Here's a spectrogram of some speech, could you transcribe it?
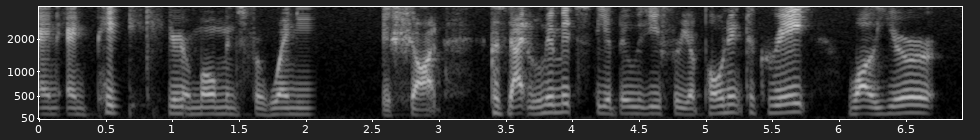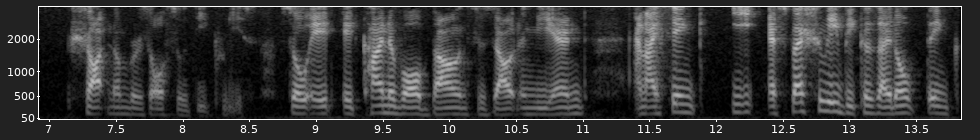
and and pick your moments for when you shot. Because that limits the ability for your opponent to create while your shot numbers also decrease. So it, it kind of all balances out in the end. And I think, especially because I don't think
